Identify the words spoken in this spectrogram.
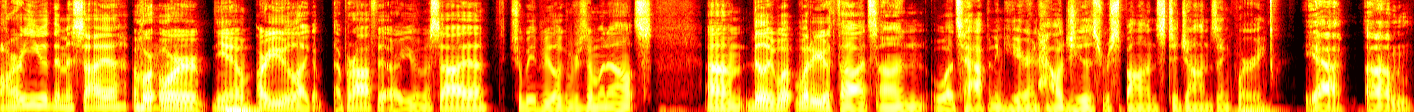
are you the Messiah? Or, or, you know, are you like a, a prophet? Are you a Messiah? Should we be looking for someone else? Um, Billy, what, what are your thoughts on what's happening here and how Jesus responds to John's inquiry? Yeah. Um,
